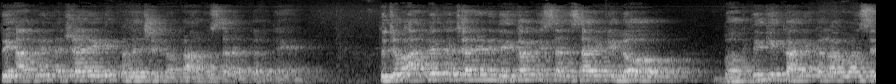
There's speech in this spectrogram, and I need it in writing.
तो ये अद्वैत आचार्य के पद चिन्हों का अनुसरण करते हैं। तो जब अद्वैत आचार्य ने देखा कि संसार के लोग भक्ति के कार्यकलापों से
